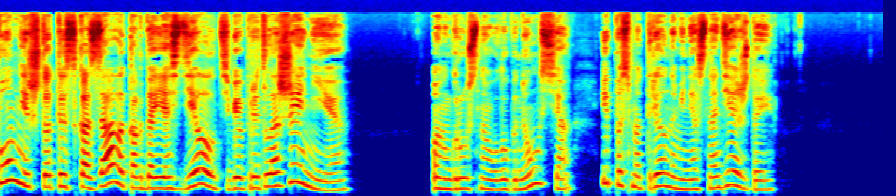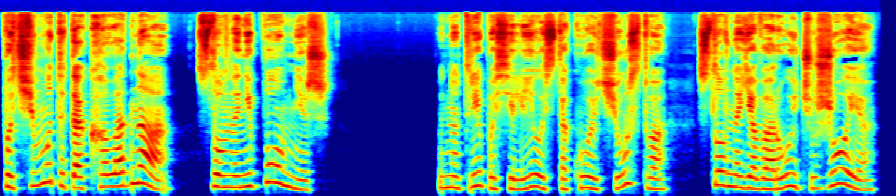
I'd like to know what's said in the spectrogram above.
«Помнишь, что ты сказала, когда я сделал тебе предложение?» Он грустно улыбнулся и посмотрел на меня с надеждой. «Почему ты так холодна? Словно не помнишь?» Внутри поселилось такое чувство, словно я ворую чужое.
